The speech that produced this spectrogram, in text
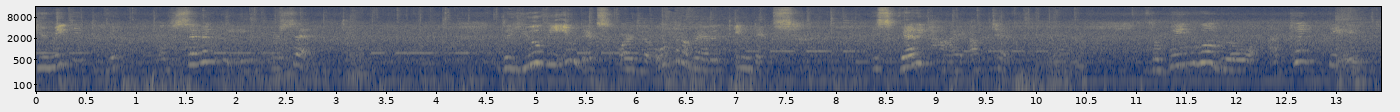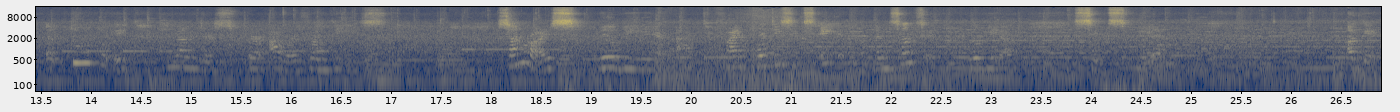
humidity of 78%. The UV index or the ultraviolet index is very high at 10. The wind will blow at 28, uh, 2 to 8 kilometers per hour from the east. Sunrise will be at 5.46 a.m. and sunset will be at 6 p.m. Again,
